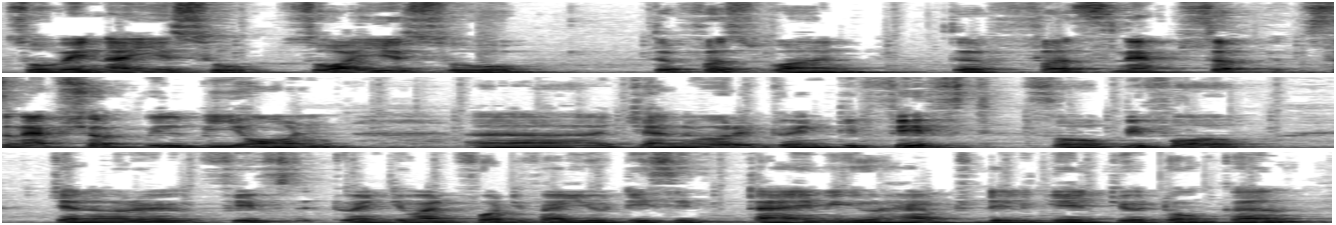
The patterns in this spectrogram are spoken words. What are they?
So when iso so iso the first one the first snapshot snapshot will be on uh, January 25th so before January 5th 2145 UTC time you have to delegate your token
